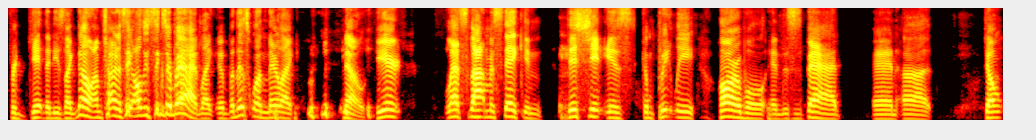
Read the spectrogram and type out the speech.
forget that he's like, no, I'm trying to say all these things are bad. Like, uh, but this one, they're like, no, here, let's not mistaken. This shit is completely horrible, and this is bad, and uh, don't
